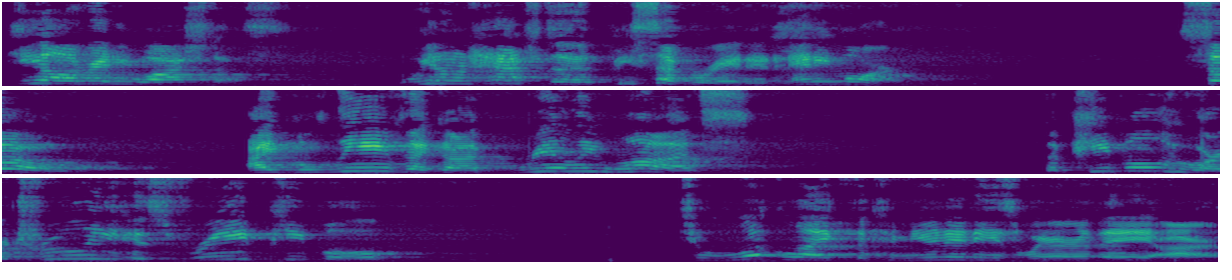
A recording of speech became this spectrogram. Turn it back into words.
He already washed us. We don't have to be separated anymore. So, I believe that God really wants the people who are truly his freed people to look like the communities where they are.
